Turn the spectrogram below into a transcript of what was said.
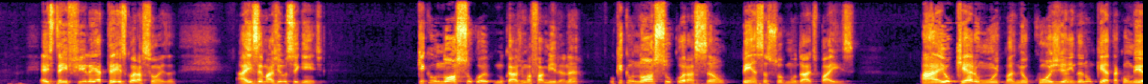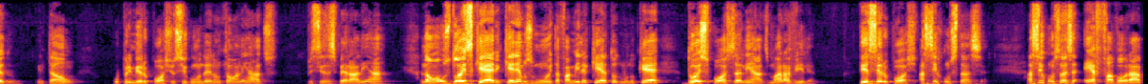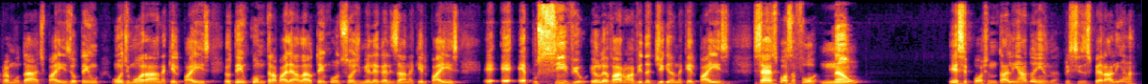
É, isso tem filha e é três corações. Né? Aí você imagina o seguinte: o que, que o nosso, no caso de uma família, né? O que, que o nosso coração pensa sobre mudar de país? Ah, eu quero muito, mas meu cônjuge ainda não quer, está com medo. Então, o primeiro poste e o segundo aí não estão alinhados. Precisa esperar alinhar. Não, os dois querem, queremos muito, a família quer, todo mundo quer, dois postes alinhados. Maravilha. Terceiro poste, a circunstância. A circunstância é favorável para mudar de país? Eu tenho onde morar naquele país? Eu tenho como trabalhar lá? Eu tenho condições de me legalizar naquele país? É, é, é possível eu levar uma vida digna naquele país? Se a resposta for não, esse poste não está alinhado ainda. Precisa esperar alinhar.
